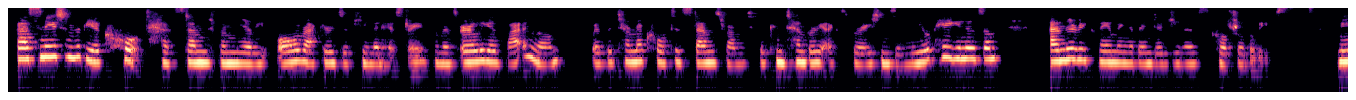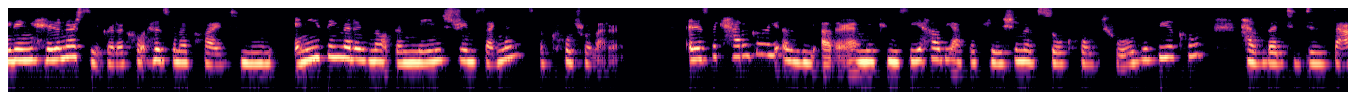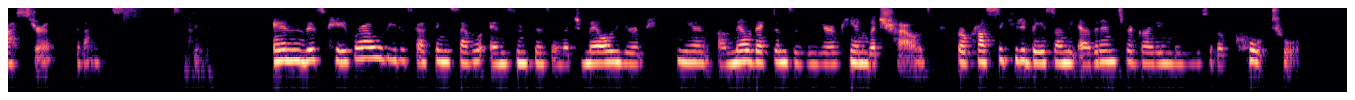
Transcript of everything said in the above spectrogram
Fascination with the occult has stemmed from nearly all records of human history, from as early as Latin Rome, where the term occultist stems from, to the contemporary explorations of neo paganism and the reclaiming of indigenous cultural beliefs. Meaning hidden or secret, a occult has been applied to mean anything that is not the mainstream segments of cultural rhetoric. It is the category of the other, and we can see how the application of so called tools of the occult have led to disastrous events. In this paper, I will be discussing several instances in which male European uh, male victims of the European witch trials were prosecuted based on the evidence regarding the use of occult tools.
